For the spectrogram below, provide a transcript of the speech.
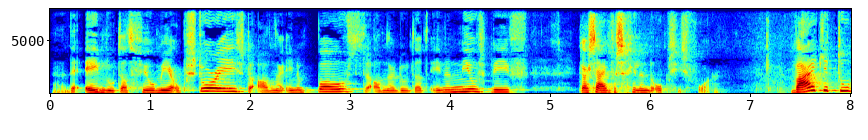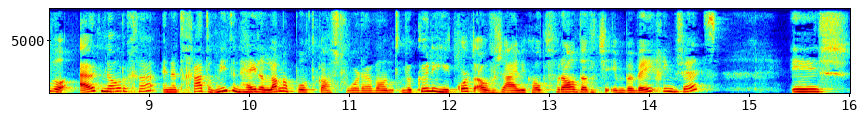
Eh, de een doet dat veel meer op stories, de ander in een post, de ander doet dat in een nieuwsbrief. Daar zijn verschillende opties voor. Waar ik je toe wil uitnodigen, en het gaat ook niet een hele lange podcast worden, want we kunnen hier kort over zijn. Ik hoop vooral dat het je in beweging zet, is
